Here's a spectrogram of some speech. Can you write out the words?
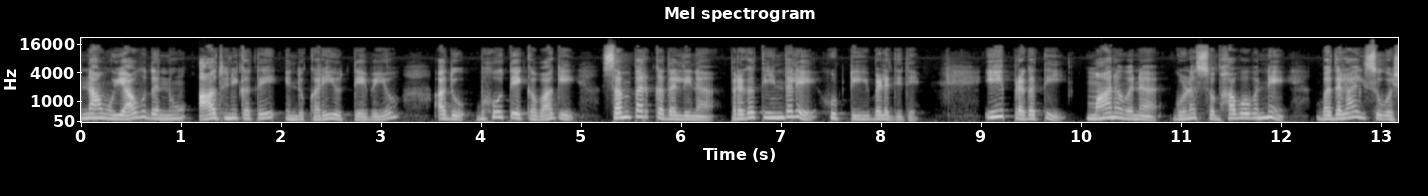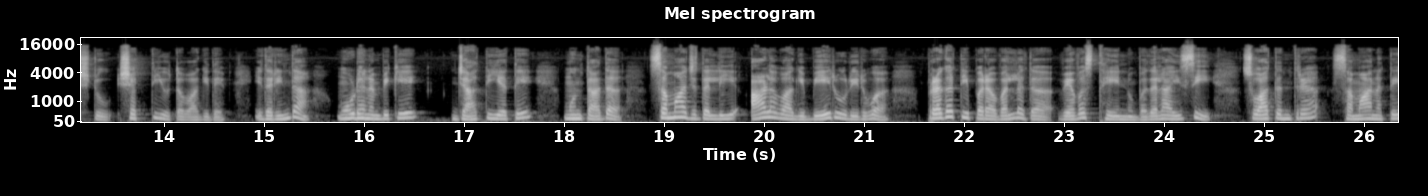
ನಾವು ಯಾವುದನ್ನು ಆಧುನಿಕತೆ ಎಂದು ಕರೆಯುತ್ತೇವೆಯೋ, ಅದು ಬಹುತೇಕವಾಗಿ ಸಂಪರ್ಕದಲ್ಲಿನ ಪ್ರಗತಿಯಿಂದಲೇ ಹುಟ್ಟಿ ಬೆಳೆದಿದೆ. ಈ ಪ್ರಗತಿ ಮಾನವನ ಗುಣಸ್ವಭಾವವನ್ನೇ ಬದಲಾಯಿಸುವಷ್ಟು ಶಕ್ತಿಯುತವಾಗಿದೆ. ಇದರಿಂದ ಮೂಢನಂಬಿಕೆ, ಜಾತೀಯತೆ ಮುಂತಾದ ಸಮಾಜದಲ್ಲಿ ಆಳವಾಗಿ ಬೇರೂರಿರುವ ಪ್ರಗತಿಪರವಲ್ಲದ ವ್ಯವಸ್ಥೆಯನ್ನು ಬದಲಾಯಿಸಿ ಸ್ವಾತಂತ್ರ್ಯ, ಸಮಾನತೆ,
